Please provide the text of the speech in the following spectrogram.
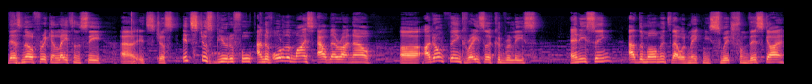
there's no freaking latency. Uh, it's just, it's just beautiful. And of all of the mice out there right now, uh, I don't think Razer could release anything at the moment that would make me switch from this guy,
